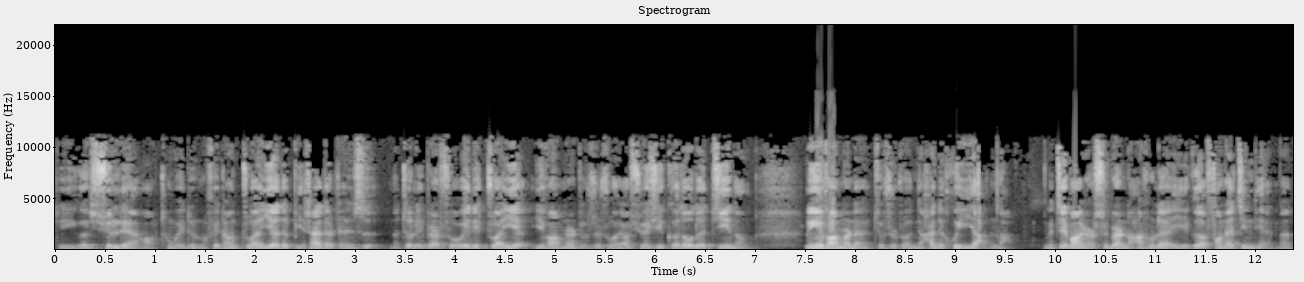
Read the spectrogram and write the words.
的一个训练哈，成为这种非常专业的比赛的人士。那这里边所谓的专业，一方面就是说要学习格斗的技能，另一方面呢，就是说你还得会演呐。那这帮人随便拿出来一个放在今天那。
